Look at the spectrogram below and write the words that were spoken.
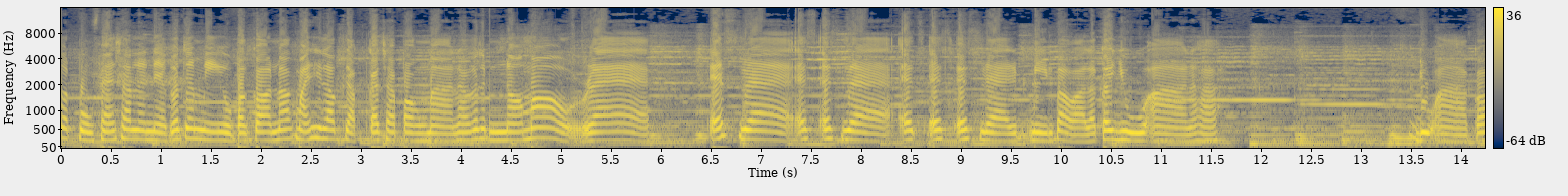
กดปุ่มแฟชั่นเลยเนี่ยก็จะมีอุปกรณ์มากมายที่เราจับกระชับปองมานะคะก็จะเป็น normal rare S rare S S rare S S S rare มีหรือเปล่าวะแล้วก็ UR นะคะ UR ก็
